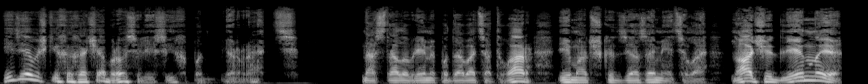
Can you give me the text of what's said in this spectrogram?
и девочки хохоча бросились их подбирать. Настало время подавать отвар, и матушка Дзя заметила. «Ночи длинные,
